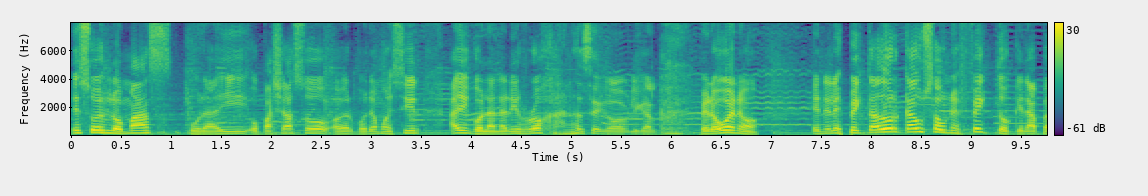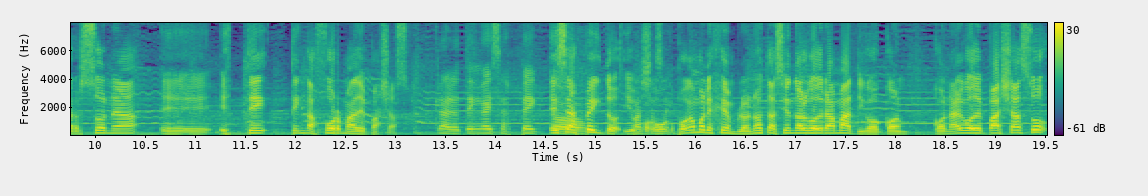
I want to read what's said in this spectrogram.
Eso es lo más por ahí, o payaso, a ver, podríamos decir, alguien con la nariz roja, no sé cómo explicarlo. Pero bueno, en el espectador causa un efecto que la persona eh, esté, tenga forma de payaso. claro, tenga ese aspecto. Ese aspecto, y po- pongamos el ejemplo, no está haciendo algo dramático con, con algo de payaso,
